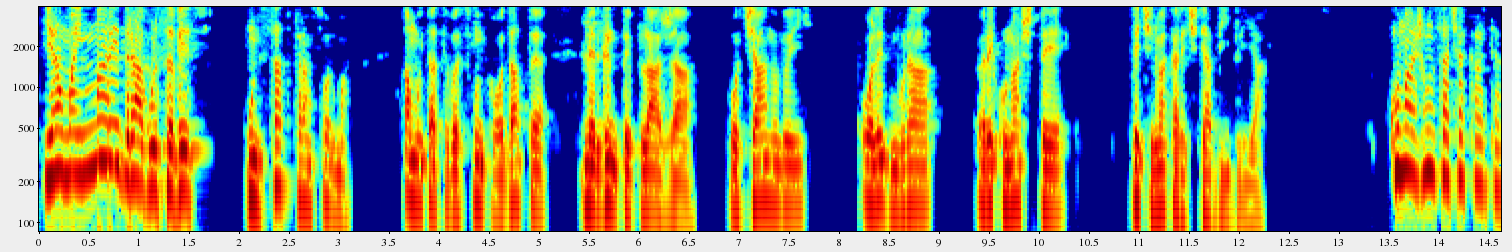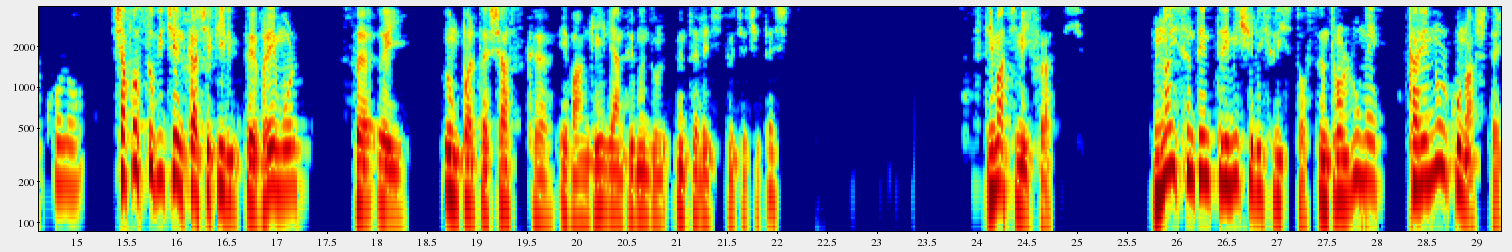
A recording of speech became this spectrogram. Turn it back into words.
Era mai mare dragul să vezi un sat transformat. Am uitat să vă spun că odată, mergând pe plaja oceanului, Oled Mura recunoaște pe cineva care citea Biblia. Cum a ajuns acea carte acolo? Și a fost suficient ca și Filip pe vremuri să îi împărtășească Evanghelia, întrebându-l, înțelegi tu ce citești? Stimați mei frați, noi suntem trimiși lui Hristos într-o lume care nu-L cunoaște,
